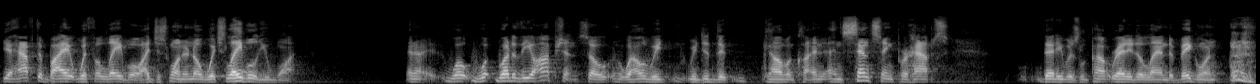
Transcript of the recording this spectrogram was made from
you have to buy it with a label. I just want to know which label you want. And I, well, what, are the options? So, well, we, we did the Calvin Klein, and sensing perhaps that he was about ready to land a big one,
